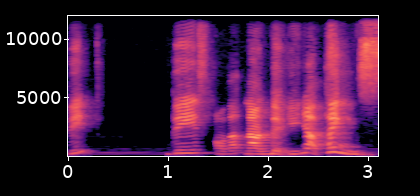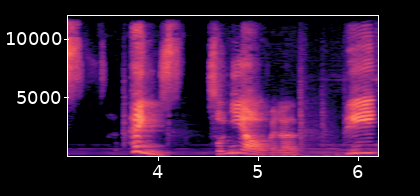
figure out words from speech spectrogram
This, this or that. Nào để ý nhá, things. Things. Số nhiều phải là this.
